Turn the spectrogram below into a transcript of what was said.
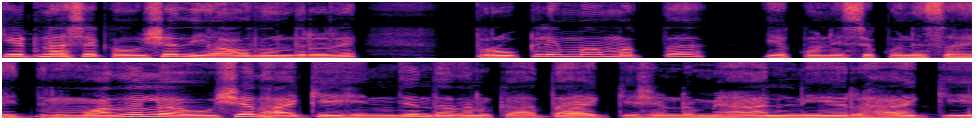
ಕೀಟನಾಶಕ ಔಷಧ ಯಾವುದು ಅಂದ್ರೆ ರೀ? ಪ್ರೋಕ್ಲಿಮ ಮತ್ತು ಎಕೋನಿಸ್ ಎಕೋನಿಸ್ ಐತ್ರಿ. ಮೊದಲು ಔಷಧ ಹಾಕಿ ಹಿಂದಿಂದ ಅದನ್ನು ಕಾತ ಹಾಕಿಸಿಂಡು ಮ್ಯಾಲ ನೀರು ಹಾಕಿ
